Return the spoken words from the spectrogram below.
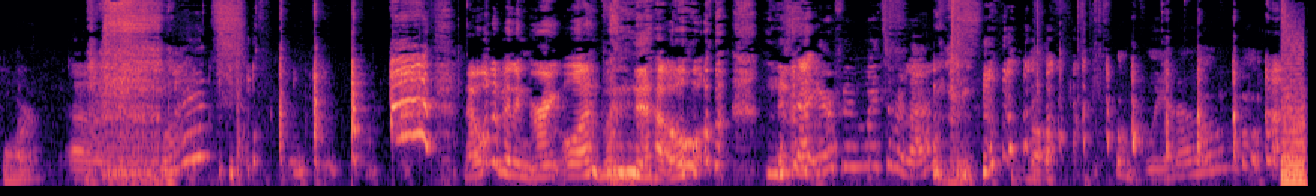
Poor. Uh, what? That would have been a great one, but no. Is that your favorite way to relax? No. Weirdo.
